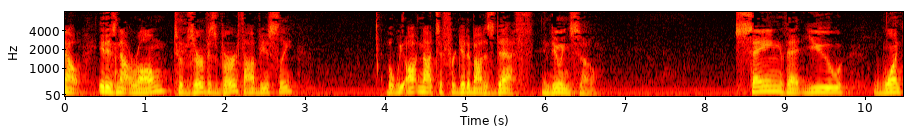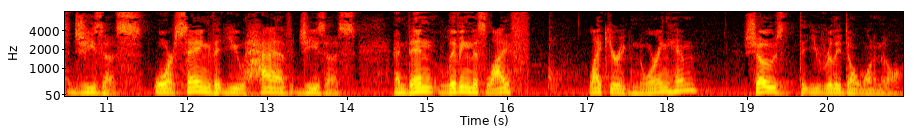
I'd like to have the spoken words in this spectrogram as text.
Now, it is not wrong to observe his birth, obviously, but we ought not to forget about his death in doing so. Saying that you want Jesus or saying that you have Jesus and then living this life like you're ignoring him shows that you really don't want him at all.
